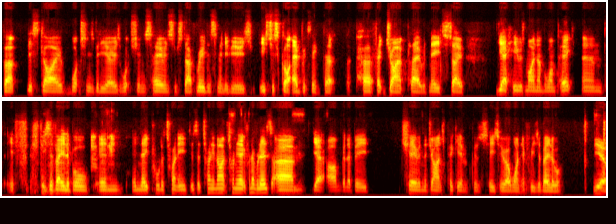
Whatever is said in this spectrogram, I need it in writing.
But this guy, watching his videos, watching, his hearing some stuff, reading some interviews, he's just got everything that a perfect giant player would need. So, yeah, he was my number one pick. And if, if he's available in, in April the 20, is it 29th, 28th, whenever it is, um, yeah, I'm going to be cheering the Giants pick him because he's who I want if he's available. Yeah,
